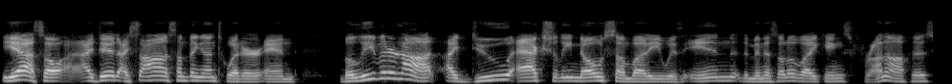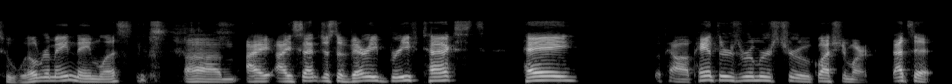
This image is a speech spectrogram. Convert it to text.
Yeah, so I did. I saw something on Twitter, and believe it or not, I do actually know somebody within the Minnesota Vikings front office who will remain nameless. Um, I, I sent just a very brief text. Hey, uh, Panthers rumors true? Question mark. That's it.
